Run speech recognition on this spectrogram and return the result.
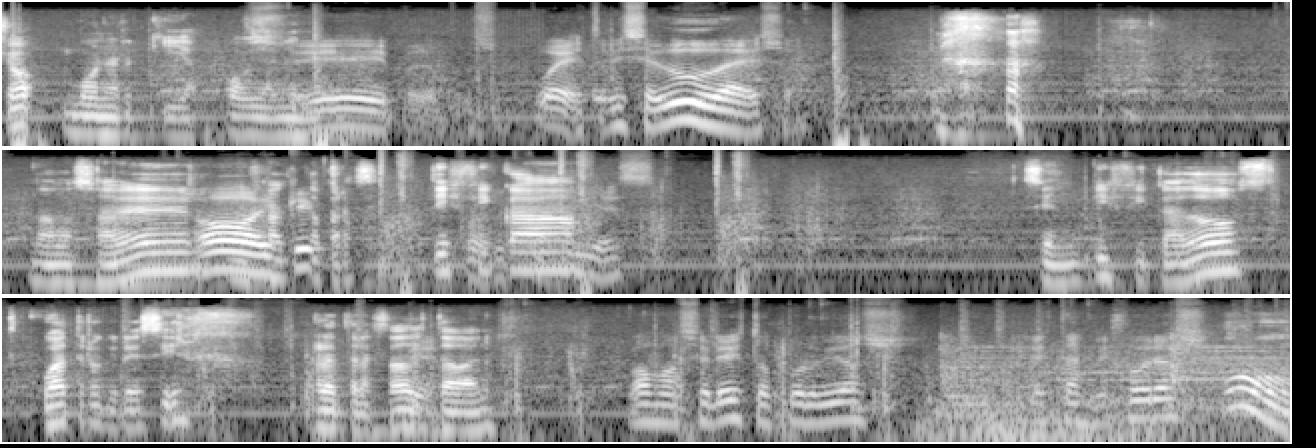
Yo, monarquía, obviamente. Sí, pero por supuesto, ni se duda eso. Vamos a ver. Me falta qué para científica. Científica 2, 4 quiero decir. Retrasado Bien. estaba, ¿no? Vamos a hacer esto, por Dios. Estas mejoras. Uh,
